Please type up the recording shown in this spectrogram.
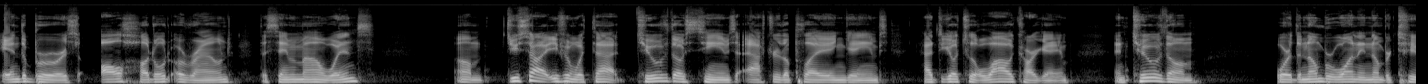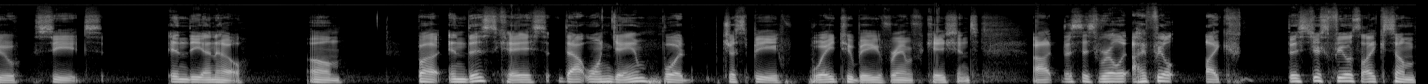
and the Brewers all huddled around the same amount of wins. Um, you saw even with that, two of those teams after the playing games had to go to the wild card game, and two of them were the number one and number two seeds in the NL. Um, but in this case, that one game would just be way too big of ramifications. Uh, this is really, I feel like this just feels like some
